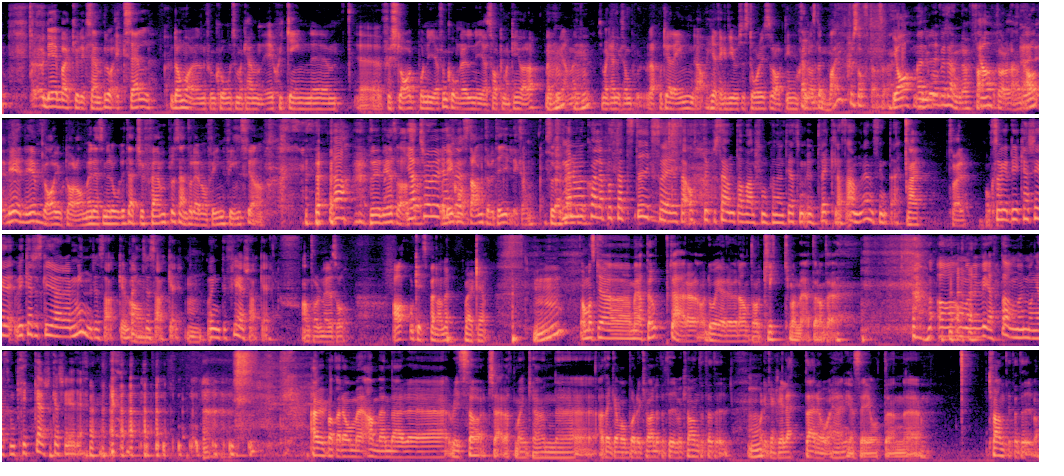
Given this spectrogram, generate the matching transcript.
Det är bara ett kul exempel då. Excel, de har en funktion som man kan eh, skicka in eh, eh, förslag på nya funktioner eller nya saker man kan göra med programmet. Så man kan liksom rapportera in ja, helt enkelt user stories rakt in i Självaste Microsoft alltså? Ja, men... Det går väl ändå fan på torra land? Ja. det, är- det är bra gjort av dem. Men det som är roligt är att 25% av det de in finns redan. Ja, det, är- det så alltså. Jag tror- Och jag det är tror- konstant över tid liksom. Så 25%... men om man kollar på statistik så är det så här 80% av all funktionalitet som utvecklas används inte. Nej, så är det. Också. Så det kanske, vi kanske ska göra mindre saker bättre saker. Och inte fler saker. Antagligen är det så. Ja, okej, spännande. Verkligen. Om man ska mäta upp det här då, då är det väl antal klick man mäter antar jag? Ja, om man vill veta om hur många som klickar så kanske det är det. Vi pratade om eh, användarresearch här, att man kan, eh, att den kan vara både kvalitativ och kvantitativ. Och det kanske är lättare att hänge sig åt den eh, kvantitativa.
